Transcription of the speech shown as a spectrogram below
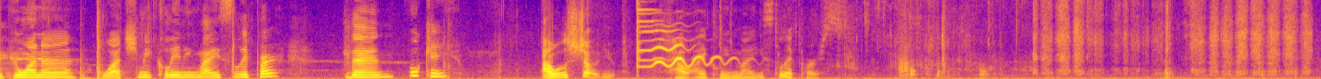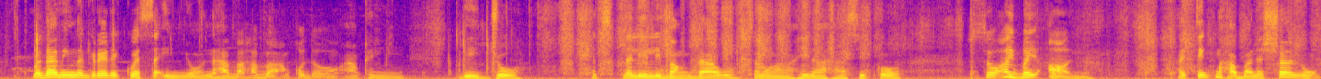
If you wanna watch me cleaning my slipper, then okay. I will show you how I clean my slippers. Madaming nagre-request sa inyo na haba-habaan ko daw ang aking video. At nalilibang daw sa mga hinahasi ko. So, I buy on. I think mahaba na siya, no?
